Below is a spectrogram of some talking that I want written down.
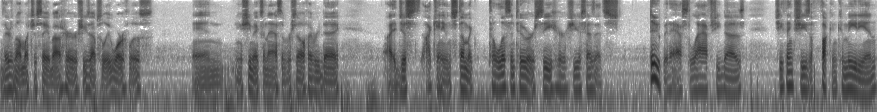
there's not much to say about her. She's absolutely worthless and you know, she makes an ass of herself every day. I just I can't even stomach to listen to her or see her. She just has that stupid ass laugh she does. She thinks she's a fucking comedian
